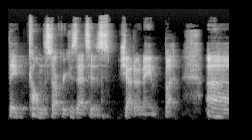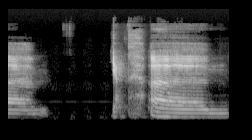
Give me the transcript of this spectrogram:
they call him the Stalker because that's his shadow name. But um, yeah, um,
